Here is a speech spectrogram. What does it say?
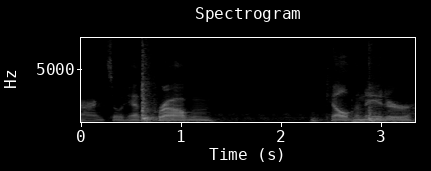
Alright, so we had a problem. Kelvinator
